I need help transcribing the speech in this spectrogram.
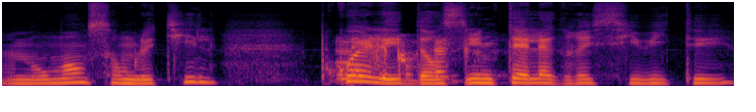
un moment, semble-t-il. Pourquoi elle est dans une telle agressivité?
